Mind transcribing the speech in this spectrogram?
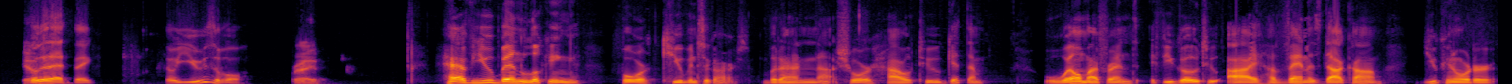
yep. Look at that thing, so usable. Right. Have you been looking for Cuban cigars, but are not sure how to get them? Well, my friend, if you go to ihavanas.com, you can order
